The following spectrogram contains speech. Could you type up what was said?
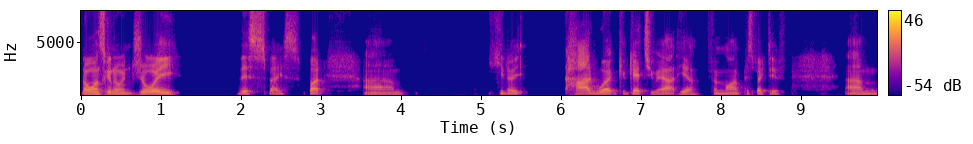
no one's going to enjoy this space but um you know hard work could get you out here from my perspective. Um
